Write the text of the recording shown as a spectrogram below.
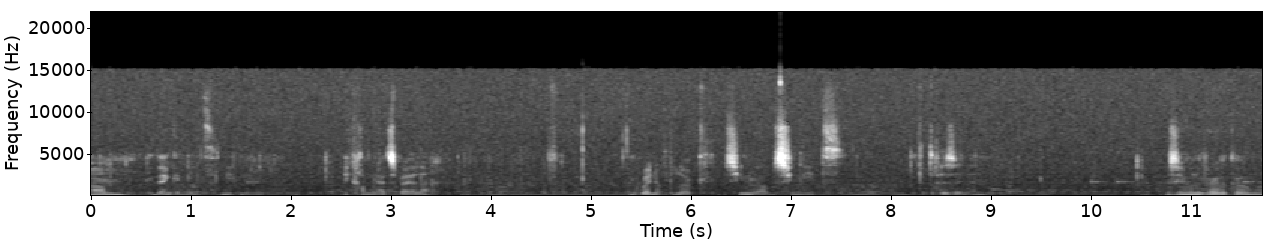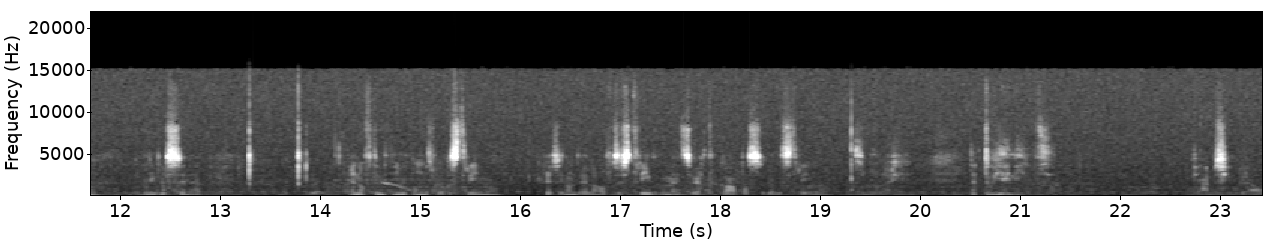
Um, ik denk het niet. Niet nu. Ik ga hem niet uitspelen. Ik weet niet of het lukt. Misschien wel, misschien niet. Ik heb er geen zin in. We zien wel hoe ver we komen. Wanneer ik nog zin heb. En of er niet iemand anders wil gaan streamen. Geen zin om de hele avond te streamen voor mensen weg te kapen als ze willen streamen. Dat doe je niet. Ja, misschien wel.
